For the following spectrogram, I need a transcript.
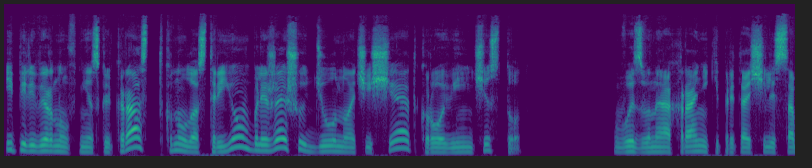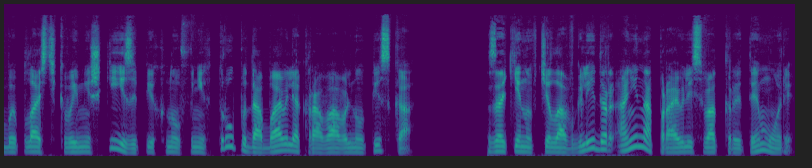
и, перевернув несколько раз, ткнул острием в ближайшую дюну, очищая от крови и нечистот. Вызванные охранники притащили с собой пластиковые мешки и, запихнув в них трупы, добавили окровавленного песка. Закинув тела в глидер, они направились в открытое море.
